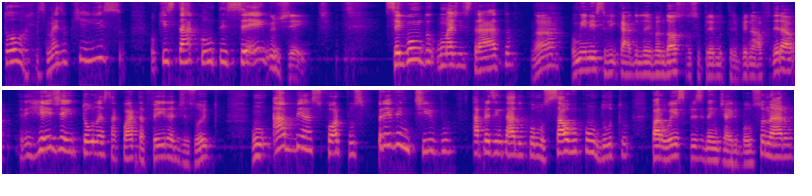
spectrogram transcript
Torres. Mas o que é isso? O que está acontecendo, gente? Segundo o magistrado, né, o ministro Ricardo Lewandowski do Supremo Tribunal Federal, ele rejeitou nesta quarta-feira, 18, um habeas corpus preventivo apresentado como salvo-conduto para o ex-presidente Jair Bolsonaro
